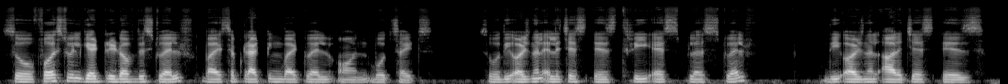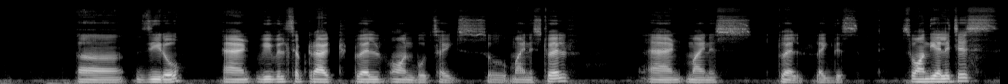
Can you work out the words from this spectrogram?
So first we'll get rid of this 12 by subtracting by 12 on both sides. So the original LHS is 3s plus 12. The original RHS is uh, 0 and we will subtract 12 on both sides. So minus 12 and minus 12 like this. So on the LHS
